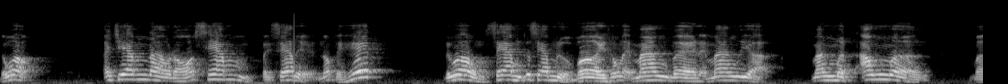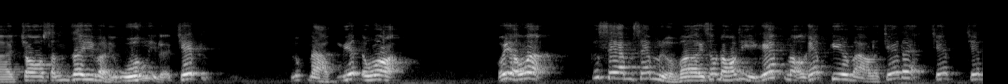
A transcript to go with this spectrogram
Đúng không? Anh chị em nào đó xem phải xem để nó phải hết đúng không? Xem cứ xem nửa vời xong lại mang về lại mang gì ạ? À? mang mật ong mà mà cho sắn dây vào để uống thì lại chết. Lúc nào cũng biết đúng không ạ? Có hiểu không ạ? Cứ xem xem nửa vời sau đó thì ghép nọ ghép kia vào là chết đấy. Chết chết.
